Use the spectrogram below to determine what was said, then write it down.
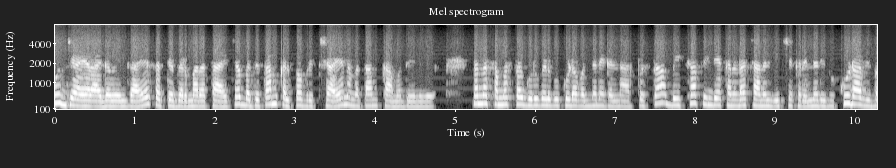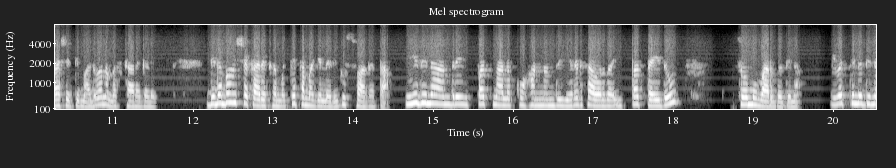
ಪೂಜ್ಯಾಯ ರಾಘವೇಂದ್ರಾಯ ಸತ್ಯಧರ್ಮರತಾಯ ಚ ಕಲ್ಪ ವೃಕ್ಷಾಯ ನಮತಾಂ ಕಾಮಧೇನುವೆ. ನನ್ನ ಸಮಸ್ತ ಗುರುಗಳಿಗೂ ಕೂಡ ವಂದನೆಗಳನ್ನ ಅರ್ಪಿಸ್ತಾ beach of India Kannada channel ವೀಕ್ಷಕರೆಲ್ಲರಿಗೂ ಕೂಡ ವಿಭಾಷೆತಿ ಮಾಡುವ ನಮಸ್ಕಾರಗಳು. ದಿನಭವಿಷ್ಯ ಕಾರ್ಯಕ್ರಮಕ್ಕೆ ತಮಗೆಲ್ಲರಿಗೂ ಸ್ವಾಗತ. ಈ ದಿನ ಅಂದ್ರೆ ಇಪ್ಪತ್ನಾಲ್ಕು ಹನ್ನೊಂದು ಎರಡ್ ಸಾವಿರದ ಇಪ್ಪತ್ತೈದು ಸೋಮವಾರದ ದಿನ. ಇವತ್ತಿನ ದಿನ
